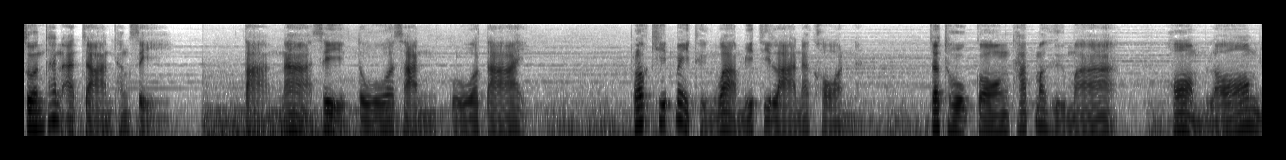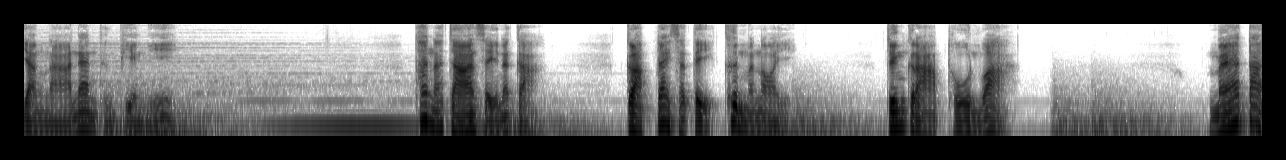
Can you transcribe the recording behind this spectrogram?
ส่วนท่านอาจารย์ทั้งสี่ต่างหน้าซีดตัวสัน่นกลัวตาย เพราะคิดไม่ถึงว่ามิถิลานคร จะถูกกองทัพมหึมา ห้อมล้อมอย่างหนาแน่นถึงเพียงนี้ ท่านอาจารย์เสนกะ กลับได้สติขึ้นมาหน่อย จึงกราบทูลว่า แม้ใต้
